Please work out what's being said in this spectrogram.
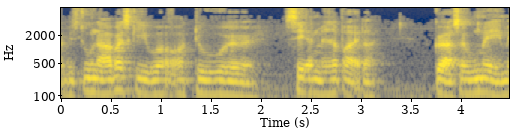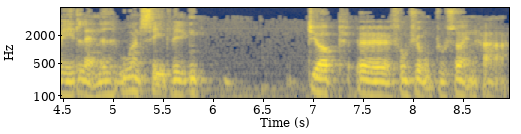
hvis du er en arbejdsgiver, og du øh, ser en medarbejder gøre sig umage med et eller andet, uanset hvilken jobfunktion øh, du så end har,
